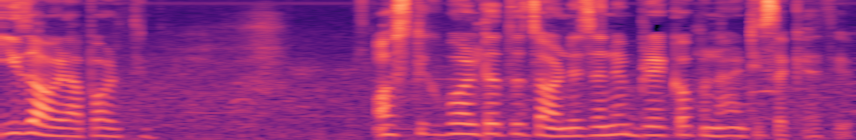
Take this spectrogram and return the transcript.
झगडा पर्थ्यो अस्तिको पल्ट त झन्डै झन्डै ब्रेकअप हुन आँटिसकेको थियो.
